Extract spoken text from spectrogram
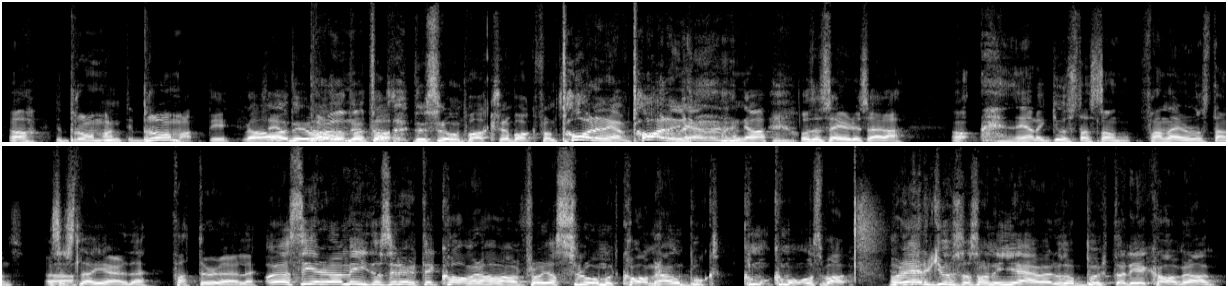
Ja, det är bra Matti, bra Matti. Ja, jag. det var, du, tar, du slår på axeln bakifrån. Ta den jäveln, ta den jäveln. Ja, och så säger du så här, ja, den jävla Gustafsson, fan är det någonstans? Och så slår jag ihjäl det. Fattar du det eller? Och jag ser hur en video ser ut. En kamera har han från. Jag slår mot kameran och box. Come on, come on. Och så bara, var är det Gustafsson din jävel? Och så buttar ner kameran.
